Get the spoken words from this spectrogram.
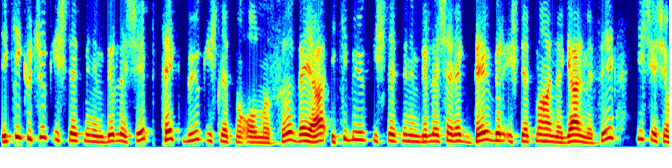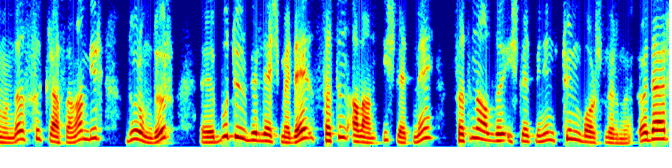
İki küçük işletmenin birleşip tek büyük işletme olması veya iki büyük işletmenin birleşerek dev bir işletme haline gelmesi iş yaşamında sık rastlanan bir durumdur. E, bu tür birleşmede satın alan işletme satın aldığı işletmenin tüm borçlarını öder.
